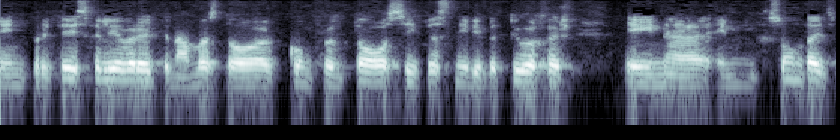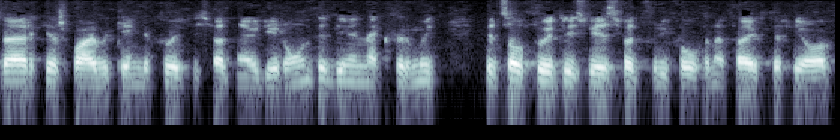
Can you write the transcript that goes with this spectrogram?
en protes gelewer het en dan was daar 'n konfrontasie tussen hierdie betogers en uh, en gesondheidswerkers baie bekende foto's wat nou die ronde doen en ek vermoed dit sal foto's wees wat vir die volgende 50 jaar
